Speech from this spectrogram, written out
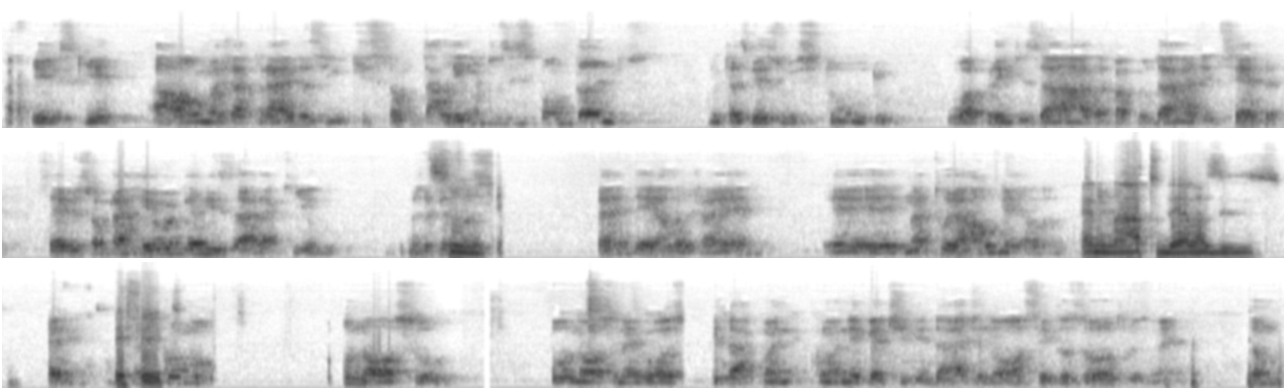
aqueles que a alma já traz, assim, que são talentos espontâneos. Muitas vezes o estudo, o aprendizado, a faculdade, etc., serve só para reorganizar aquilo. Mas a pessoa sim já é dela, já é, é natural dela. É nato dela, às vezes. É. Perfeito. Mas como o nosso, o nosso negócio lidar com a, com a negatividade nossa e dos outros, né? Então,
